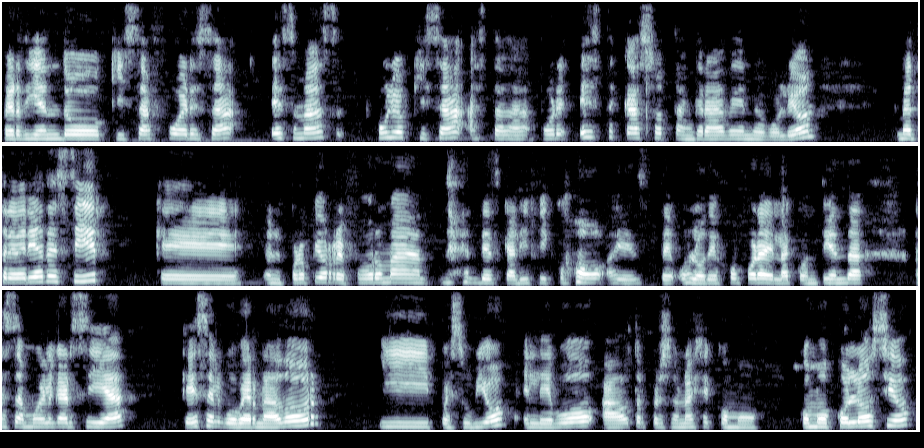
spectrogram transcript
perdiendo quizá fuerza. Es más, Julio, quizá hasta por este caso tan grave en Nuevo León, me atrevería a decir que el propio Reforma descalificó este, o lo dejó fuera de la contienda a Samuel García, que es el gobernador, y pues subió, elevó a otro personaje como, como Colosio,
